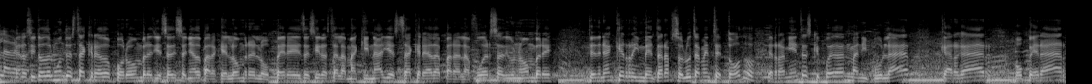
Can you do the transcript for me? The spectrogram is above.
la Pero verdad. si todo el mundo está creado por hombres y está diseñado para que el hombre lo opere, es decir, hasta la maquinaria está creada para la fuerza de un hombre, tendrían que reinventar absolutamente todo. Herramientas que puedan manipular, cargar, operar.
